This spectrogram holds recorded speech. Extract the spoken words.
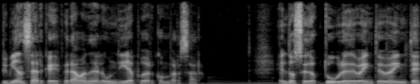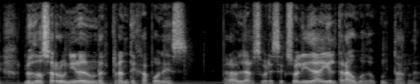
Vivían cerca y esperaban en algún día poder conversar. El 12 de octubre de 2020, los dos se reunieron en un restaurante japonés para hablar sobre sexualidad y el trauma de ocultarla.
